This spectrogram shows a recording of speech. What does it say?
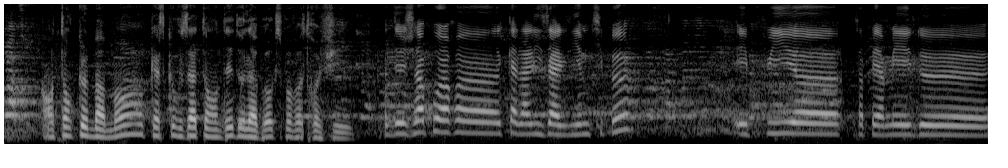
va En tant que maman, qu'est-ce que vous attendez de la boxe pour votre fille? Déjà pouvoir euh, canaliser la vie un petit peu. Et puis euh, ça permet de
